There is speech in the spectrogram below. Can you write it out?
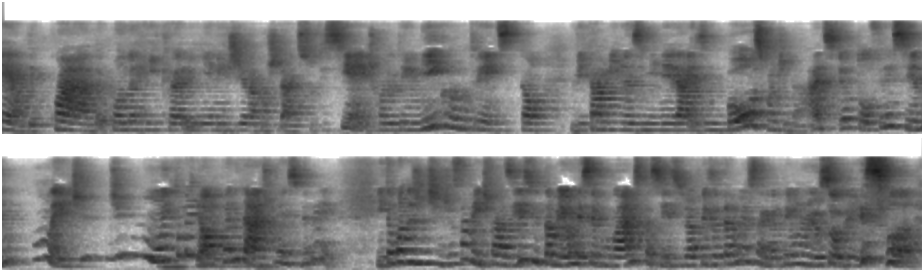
é adequada, quando é rica em energia na quantidade suficiente, quando eu tenho micronutrientes, então vitaminas e minerais em boas quantidades, eu estou oferecendo um leite de muito melhor qualidade para esse bebê. Então, quando a gente justamente faz isso, e também eu recebo vários pacientes, já fiz até no meu Instagram, tem um reel sobre isso lá,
